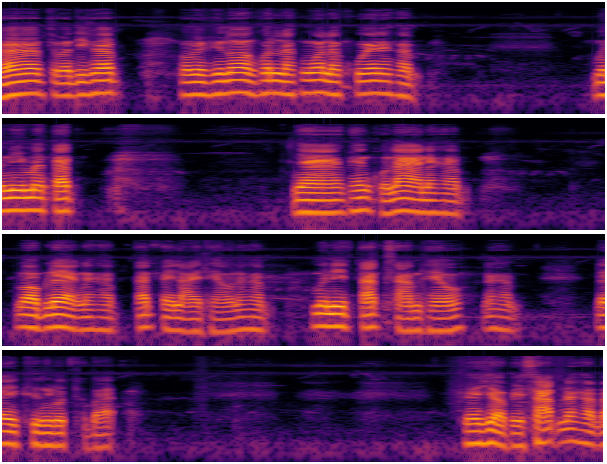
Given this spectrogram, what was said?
ครับสวัสดีครับพ่อแม่พี่น้องคนรักงัวรักควยนะครับวันนี้มาตัดหญ้าแพงโกล่านะครับ รอบแรกนะครับ ตัดไปหลายแถวนะครับเมื่อนี้ตัดสามแถวนะครับ ได้ครึ่งรถกระบะ เพื่อที่เอาไปซับนะครับ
